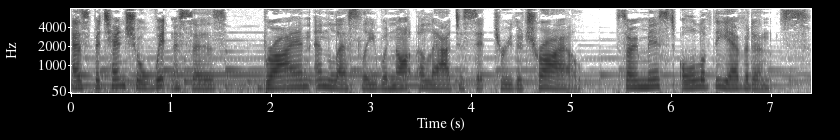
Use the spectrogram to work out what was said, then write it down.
As potential witnesses, Brian and Leslie were not allowed to sit through the trial so missed all of the evidence.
